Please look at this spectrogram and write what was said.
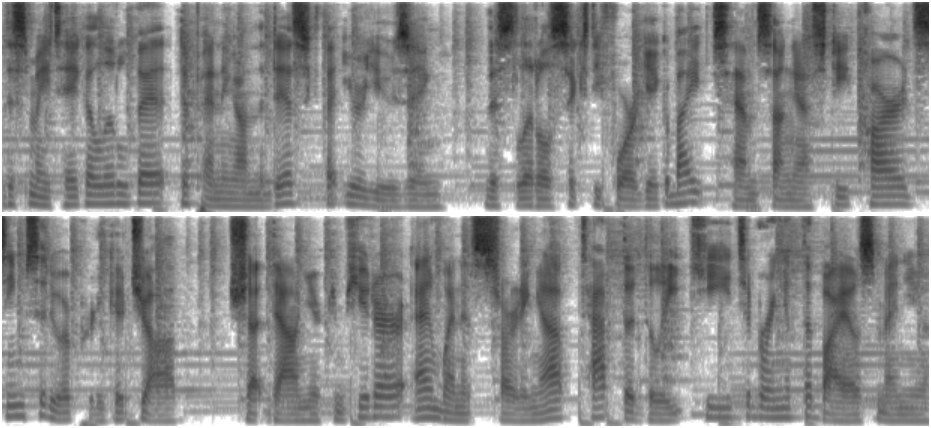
This may take a little bit depending on the disk that you're using. This little 64GB Samsung SD card seems to do a pretty good job. Shut down your computer and when it's starting up, tap the delete key to bring up the BIOS menu.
